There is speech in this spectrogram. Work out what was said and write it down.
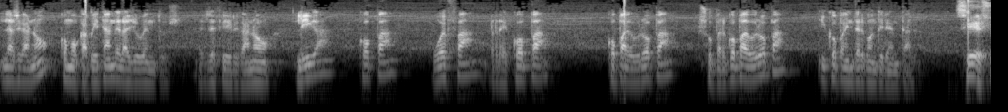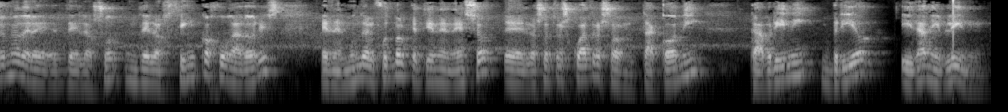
las ganó como capitán de la Juventus. Es decir, ganó Liga, Copa, UEFA, Recopa, Copa de Europa, Supercopa de Europa y Copa Intercontinental. Sí, es uno de, los, de los cinco jugadores en el mundo del fútbol que tienen eso. Eh, los otros cuatro son Taconi, Cabrini, Brio y Dani Blin.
